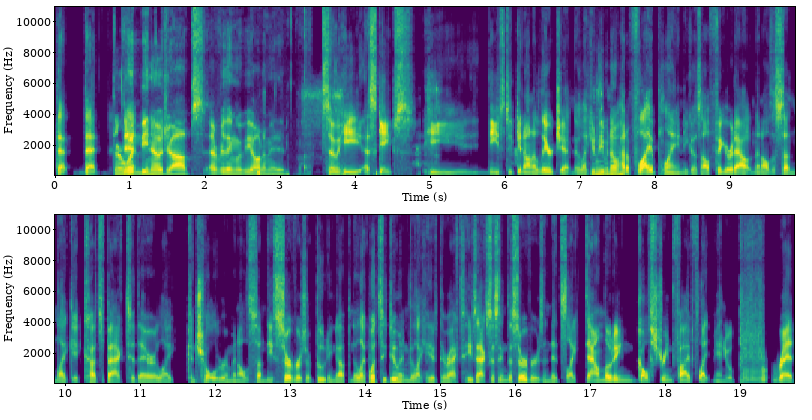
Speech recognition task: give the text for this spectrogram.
That that There then- would be no jobs. Everything would be automated. so he escapes. He needs to get on a Learjet, and they're like, "You don't even know how to fly a plane." He goes, "I'll figure it out." And then all of a sudden, like it cuts back to their like control room, and all of a sudden these servers are booting up, and they're like, "What's he doing?" They're like, "He- "They're ac- he's accessing the servers," and it's like downloading Gulfstream Five flight manual, read,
